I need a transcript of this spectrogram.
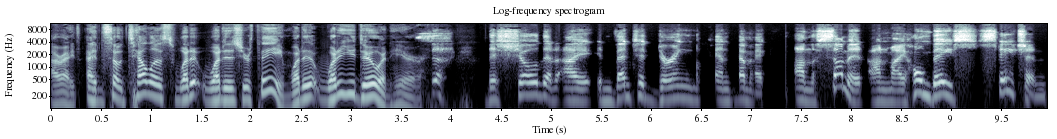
All right. And so tell us what it, what is your theme? What what are you doing here? The show that I invented during the pandemic on the summit on my home base station.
